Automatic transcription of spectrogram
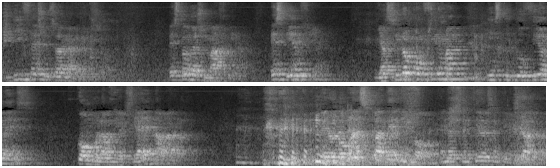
dice Susana Griso, esto no es magia, es ciencia. Y así lo confirman instituciones como la Universidad de Navarra. Pero lo más patético, en el sentido de sentimental,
